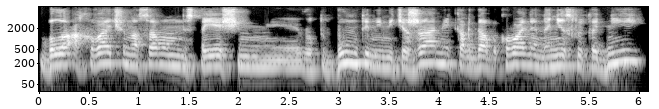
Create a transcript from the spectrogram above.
была охвачена самыми настоящими вот бунтами, мятежами, когда буквально на несколько дней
